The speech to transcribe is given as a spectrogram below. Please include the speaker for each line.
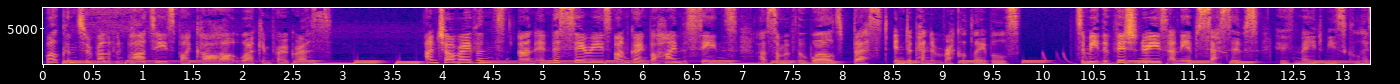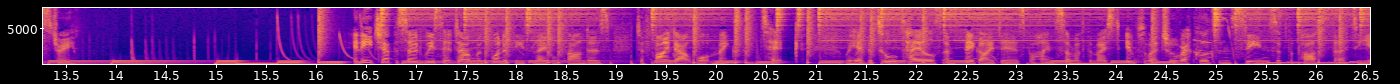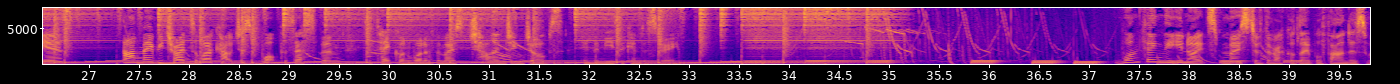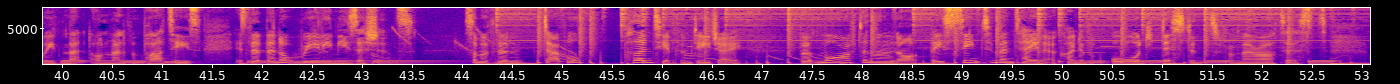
Speaker 1: Welcome to Relevant Parties by Carhartt Work in Progress. I'm Char Ravens, and in this series, I'm going behind the scenes at some of the world's best independent record labels to meet the visionaries and the obsessives who've made musical history. In each episode, we sit down with one of these label founders to find out what makes them tick. We hear the tall tales and big ideas behind some of the most influential records and scenes of the past 30 years, and maybe try to work out just what possessed them take on one of the most challenging jobs in the music industry. One thing that unites most of the record label founders we've met on relevant parties is that they're not really musicians. Some of them dabble, plenty of them DJ, but more often than not, they seem to maintain a kind of awed distance from their artists,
